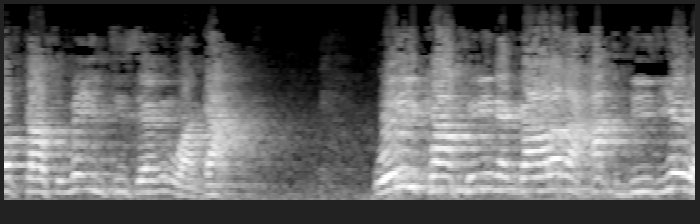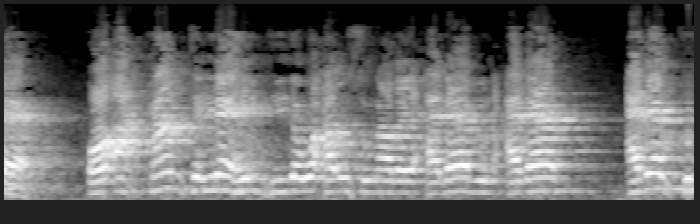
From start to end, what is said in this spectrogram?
قفك ما التزام وقال ولي الكافرين قالت حق ديديه دي دي دي دي دي دي أو احكام تيره جديده وحا اسناد عذاب عذاب عذاب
